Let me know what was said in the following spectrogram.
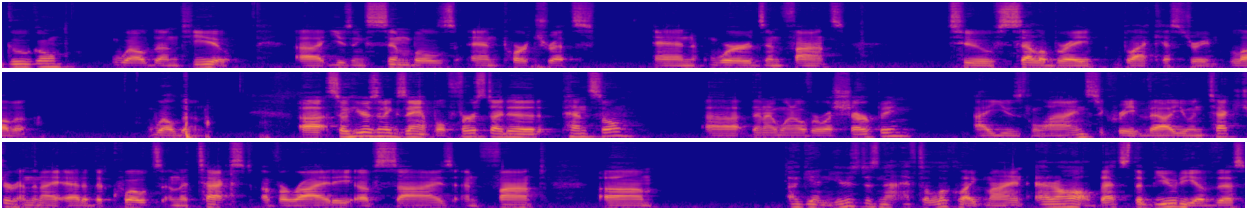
Google, well done to you, uh, using symbols and portraits and words and fonts to celebrate Black history. Love it. Well done. Uh, so here's an example. First, I did pencil. Uh, then I went over with Sharpie. I used lines to create value and texture, and then I added the quotes and the text, a variety of size and font. Um, again, yours does not have to look like mine at all. That's the beauty of this.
